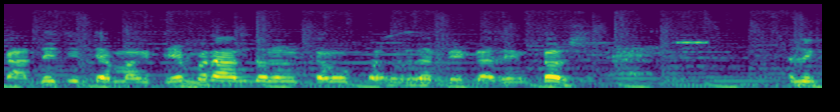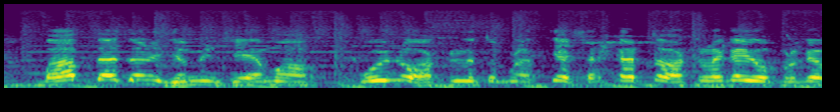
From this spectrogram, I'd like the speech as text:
ગાંધીજી તેમાં જે પણ આંદોલન કરવું બધા ભેગા થઈને કરશું. અને બાપ દાદાની જમીન છે, એમાં કોઈનો હક નતો પણ અત્યારે સરકાર તો હક લગાવ્યો, પણ કે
